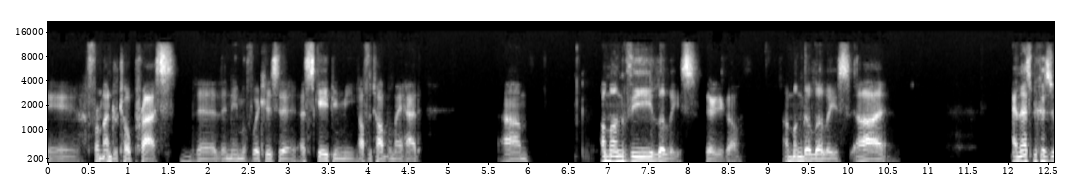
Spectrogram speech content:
uh, from Undertow Press, the, the name of which is uh, escaping me off the top of my head. Um, Among the Lilies, there you go. Among the Lilies. Uh, and that's because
